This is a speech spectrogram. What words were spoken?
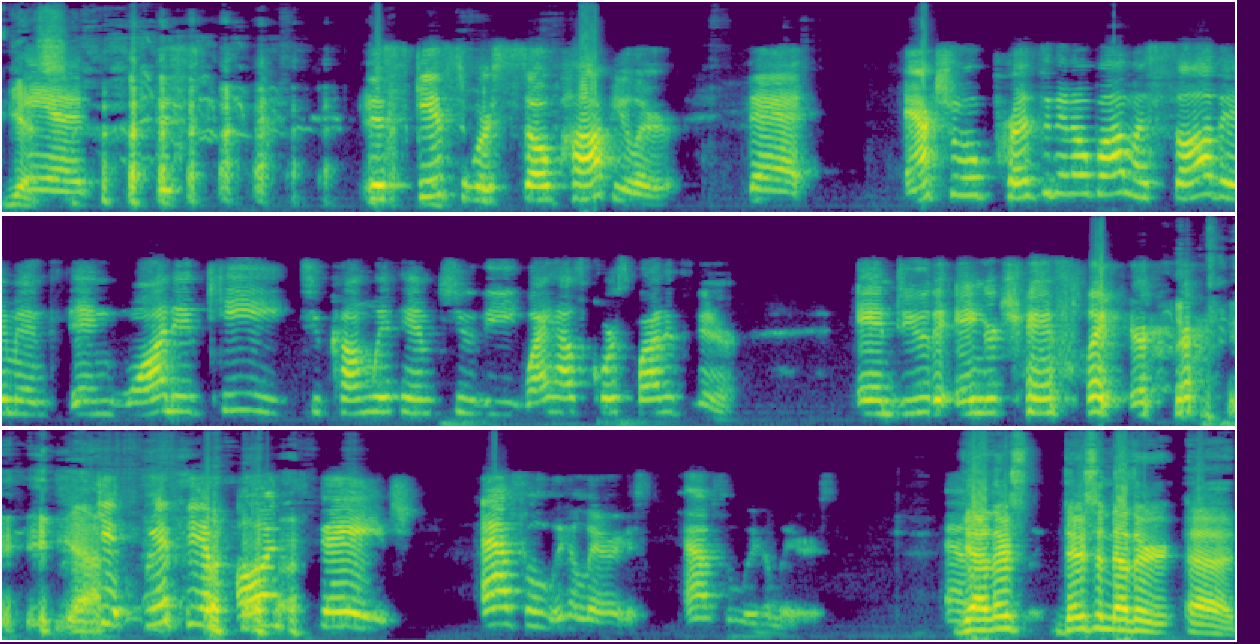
Yes. And this, the skits were so popular that actual President Obama saw them and, and wanted Key to come with him to the White House Correspondents' Dinner and do the anger translator. yeah. Get with him on stage. Absolutely hilarious. Absolutely hilarious. Yeah, there's there's another uh,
